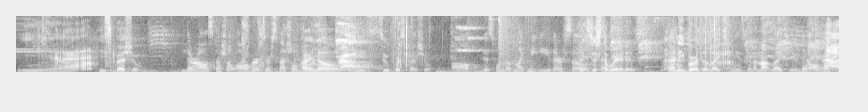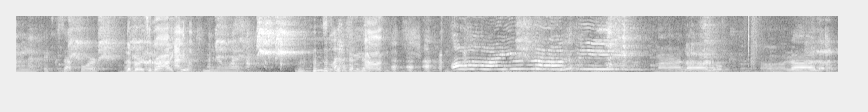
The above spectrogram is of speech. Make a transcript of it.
Yeah. He's special. They're all special. All birds are special. I birds. know. He's super special. Oh, this one doesn't like me either. So It's just the way it is. Any bird that likes me is gonna not like you. They all like me except for The birds that don't like you. you know what? Who's laughing? oh, are you laughing? Malalo. Malalo.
